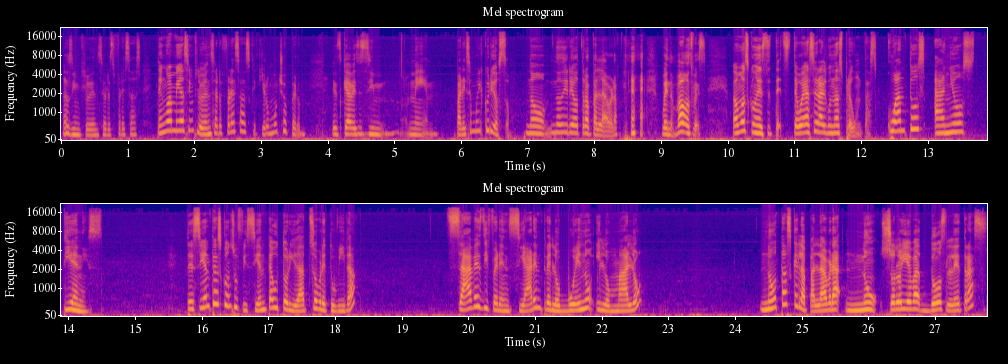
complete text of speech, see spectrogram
las influencers fresas. Tengo amigas influencers fresas que quiero mucho, pero es que a veces sí me parece muy curioso. No, no diré otra palabra. bueno, vamos pues. Vamos con este test. Te voy a hacer algunas preguntas. ¿Cuántos años tienes? ¿Te sientes con suficiente autoridad sobre tu vida? ¿Sabes diferenciar entre lo bueno y lo malo? ¿Notas que la palabra no solo lleva dos letras?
